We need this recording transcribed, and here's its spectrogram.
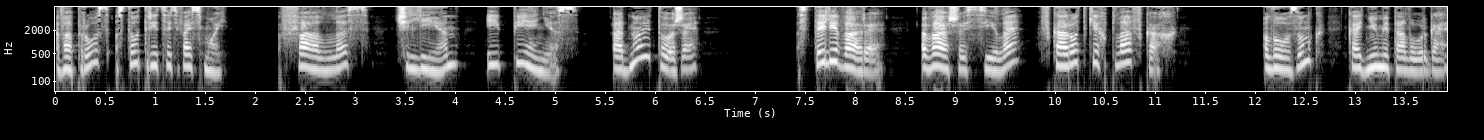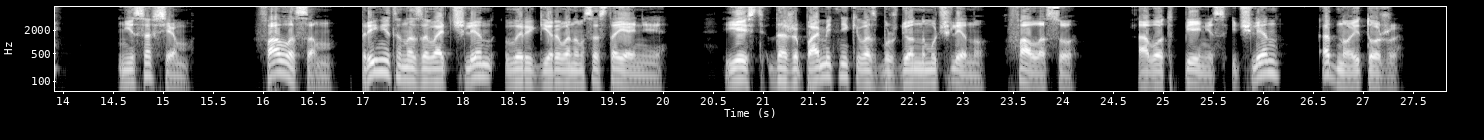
Вопрос 138. Фаллос, член и пенис — одно и то же? Стеливаре. Ваша сила в коротких плавках. Лозунг ко дню металлурга. Не совсем. Фаллосом принято называть член в эрегированном состоянии. Есть даже памятники возбужденному члену, фаллосу. А вот пенис и член – одно и то же.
